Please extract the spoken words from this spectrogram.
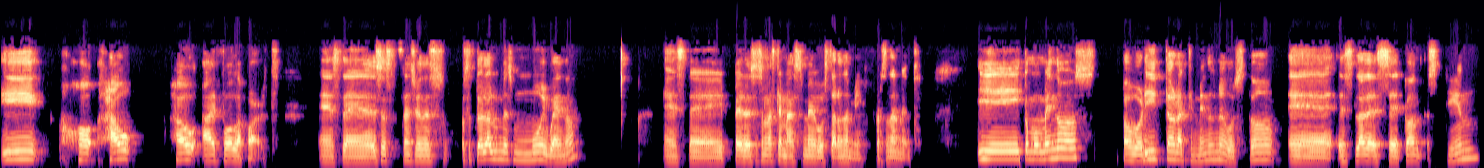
y How, How, How I Fall Apart. Este, esas canciones, o sea, todo el álbum es muy bueno, este, pero esas son las que más me gustaron a mí, personalmente. Y como menos favorita, o la que menos me gustó, eh, es la de Second Skin,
